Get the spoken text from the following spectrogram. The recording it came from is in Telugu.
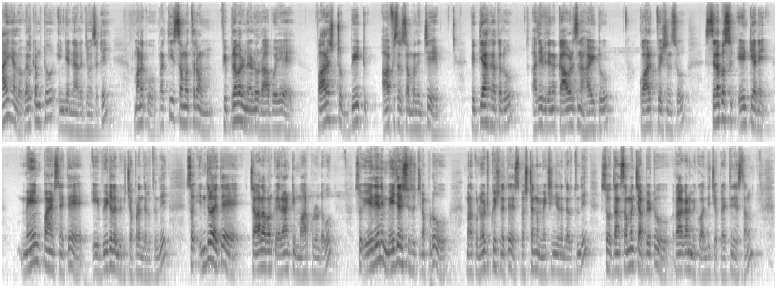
Hi hello. Welcome to Indian knowledge university. మనకు ప్రతి సంవత్సరం ఫిబ్రవరి నెలలో రాబోయే ఫారెస్ట్ బీట్ ఆఫీసర్కి సంబంధించి విద్యార్హతలు అదేవిధంగా కావలసిన హైటు క్వాలిఫికేషన్స్ సిలబస్ ఏంటి అనే మెయిన్ పాయింట్స్ అయితే ఈ వీడియోలో మీకు చెప్పడం జరుగుతుంది. సో ఇందులో అయితే చాలా వరకు ఎలాంటి మార్పులు ఉండవు సో ఏదైనా మేజర్ ఇష్యూస్ వచ్చినప్పుడు మనకు నోటిఫికేషన్ అయితే స్పష్టంగా మెన్షన్ చేయడం జరుగుతుంది. సో దానికి సంబంధించి అప్డేటు రాగానే మీకు అందించే ప్రయత్నం చేస్తాను.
